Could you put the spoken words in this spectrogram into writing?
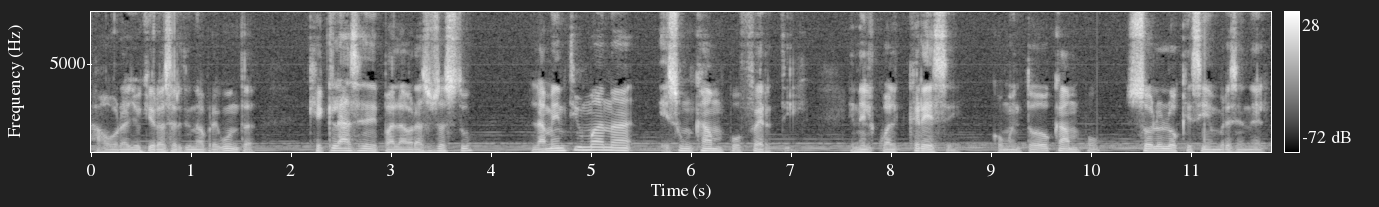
Ahora yo quiero hacerte una pregunta. ¿Qué clase de palabras usas tú? La mente humana es un campo fértil, en el cual crece, como en todo campo, solo lo que siembres en él.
